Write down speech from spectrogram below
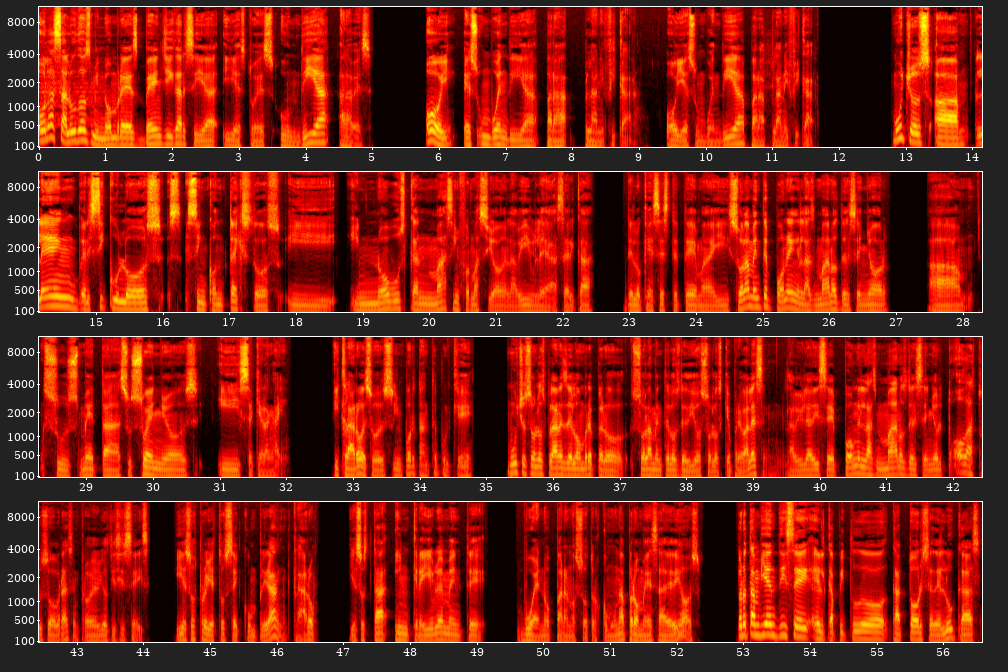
Hola, saludos, mi nombre es Benji García y esto es Un día a la vez. Hoy es un buen día para planificar. Hoy es un buen día para planificar. Muchos ah, leen versículos sin contextos y, y no buscan más información en la Biblia acerca de lo que es este tema y solamente ponen en las manos del Señor sus metas, sus sueños y se quedan ahí. Y claro, eso es importante porque muchos son los planes del hombre, pero solamente los de Dios son los que prevalecen. La Biblia dice, pon en las manos del Señor todas tus obras, en Proverbios 16, y esos proyectos se cumplirán, claro. Y eso está increíblemente bueno para nosotros como una promesa de Dios. Pero también dice el capítulo 14 de Lucas,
